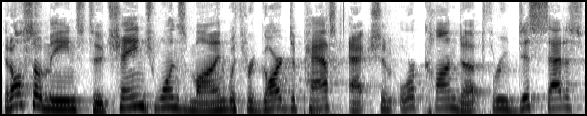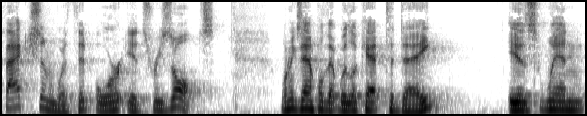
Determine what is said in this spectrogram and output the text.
It also means to change one's mind with regard to past action or conduct through dissatisfaction with it or its results. One example that we look at today is when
